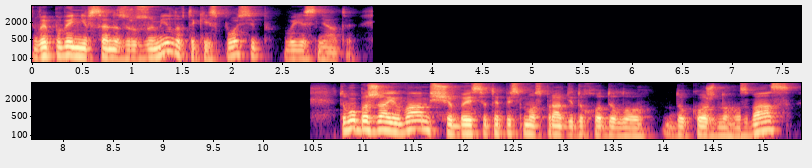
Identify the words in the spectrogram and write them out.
ви повинні все незрозуміле в такий спосіб виясняти. Тому бажаю вам, щоб Святе Письмо справді доходило до кожного з вас.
